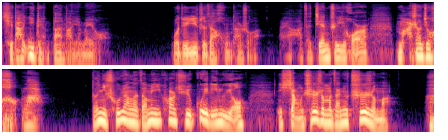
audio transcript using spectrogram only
其他一点办法也没有。我就一直在哄她说：“哎呀，再坚持一会儿，马上就好了。”等你出院了，咱们一块儿去桂林旅游。你想吃什么，咱就吃什么。哎，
